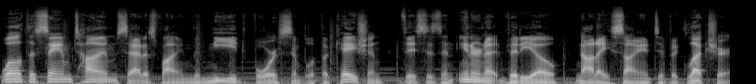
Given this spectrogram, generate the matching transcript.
while at the same time satisfying the need for simplification. This is an internet video, not a scientific lecture.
